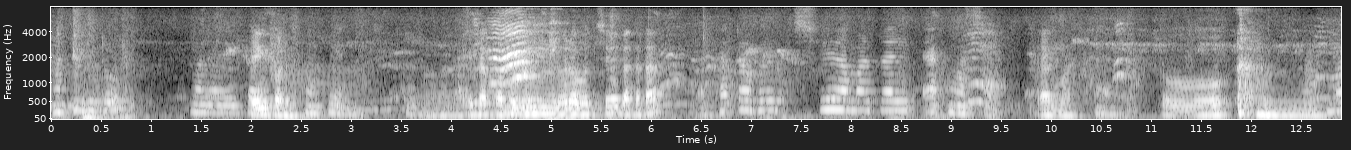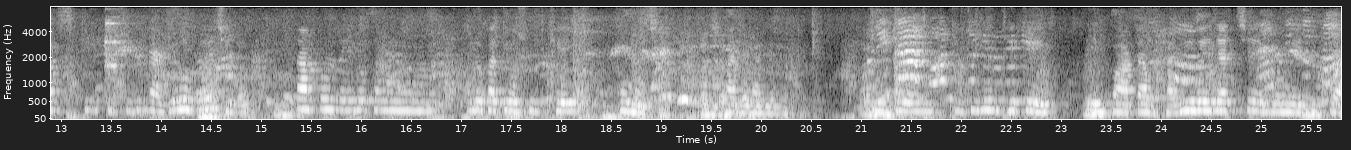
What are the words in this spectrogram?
হাঁটু দুটো মানে Pain করে? হ্যাঁ পেন এটা কতদিন ধরে হচ্ছে ব্যথাটা? ব্যথাটা হচ্ছে আমার প্রায় এক মাস। এক মাস। হ্যাঁ তো এক মাস কি কিছুদিন আগেও হয়েছিল। তারপর এইরকম হোমিওপ্যাথি ওষুধ খেয়ে কমেছে আচ্ছা। মাঝে মাঝে। কিন্তু কিছুদিন থেকে এই পাটা ভারী হয়ে যাচ্ছে এবং এই দিকটা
